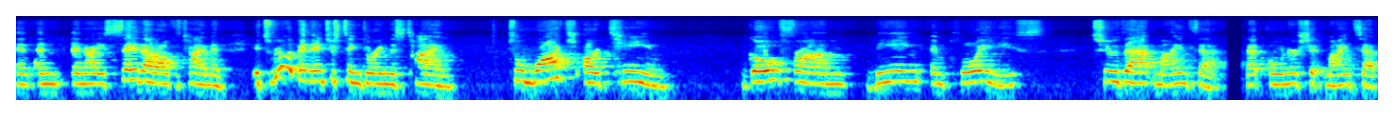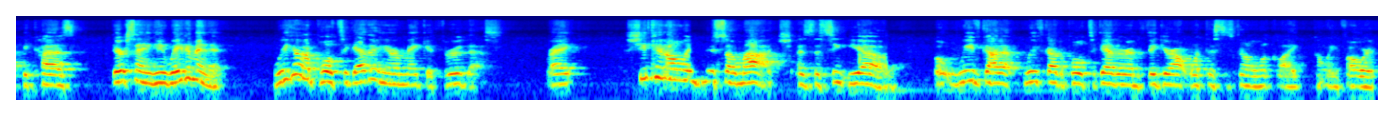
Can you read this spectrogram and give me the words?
and and and I say that all the time, and it's really been interesting during this time to watch our team go from being employees to that mindset, that ownership mindset, because they're saying, hey, wait a minute, we got to pull together here and make it through this, right? She can only do so much as the CEO, but we've got to we've got to pull together and figure out what this is going to look like going forward.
